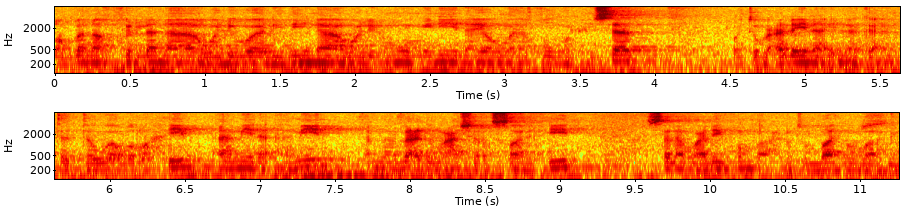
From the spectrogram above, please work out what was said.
ربنا اغفر لنا ولوالدينا وللمؤمنين يوم يقوم الحساب. وتب علينا إنك أنت التواب الرحيم. آمين آمين. أما بعد معاشر الصالحين السلام عليكم ورحمة الله وبركاته.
